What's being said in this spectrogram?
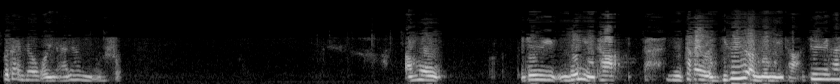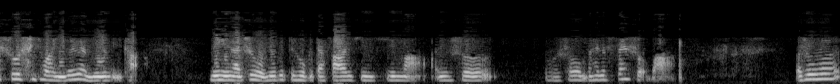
不代表我原谅你，我说。然后就没理他，你大概有一个月没理他，就因为他说这句话，一个月没有理他。没理他之后，我就最后给他发了信息嘛，就说我说我们还是分手吧。我说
